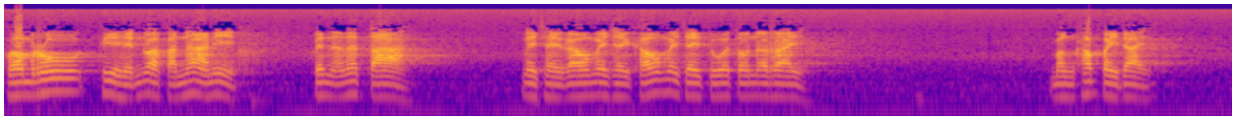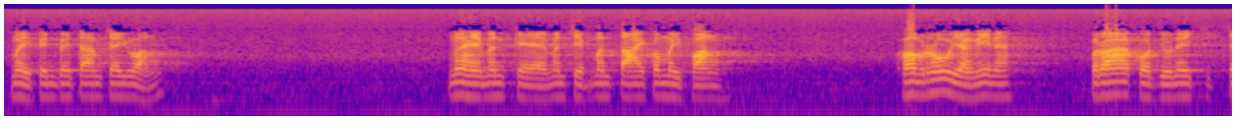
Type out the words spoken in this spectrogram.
ความรู้ที่เห็นว่าขันห้านี่ เป็นอนัตตา ไม่ใช่เราไม่ใช่เขาไม่ใช่ตัวตนอะไร บังคับไม่ได้ ไม่เป็นไปตามใจหวัง เมื่อให้มันแก่มันเจ็บมันตายก็ไม่ฟัง ความรู้อย่างนี้นะ ปรากฏอยู่ในจิตใจ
